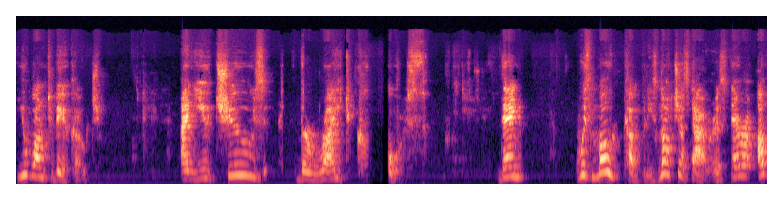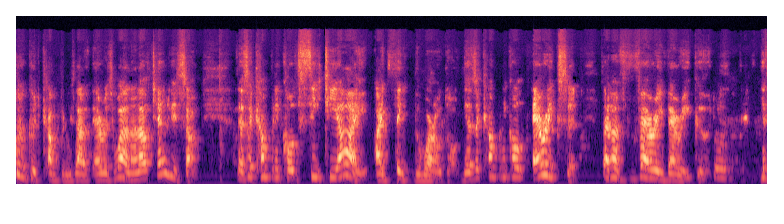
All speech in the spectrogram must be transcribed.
you want to be a coach, and you choose the right course, then with most companies, not just ours, there are other good companies out there as well. And I'll tell you some. There's a company called CTI, I think the world of. There's a company called Erickson that are very, very good. Mm. The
